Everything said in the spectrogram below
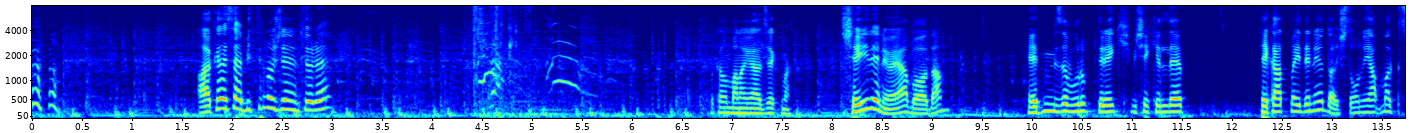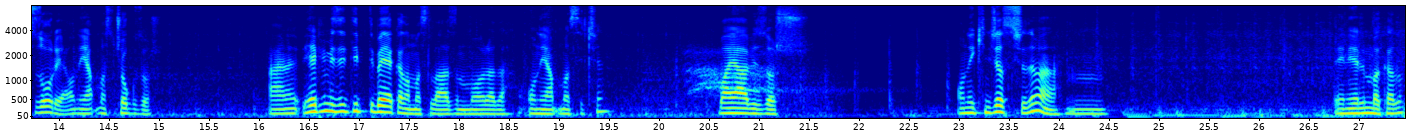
Arkadaşlar bitirin o jeneratörü. Bakalım bana gelecek mi? Şeyi deniyor ya bu adam. Hepimize vurup direkt bir şekilde tek atmayı deniyor da işte onu yapmak zor ya. Onu yapması çok zor. Yani hepimizi dip dibe yakalaması lazım bu arada onu yapması için. Bayağı bir zor. Onun ikinci asışı değil mi? Hmm. Deneyelim bakalım.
